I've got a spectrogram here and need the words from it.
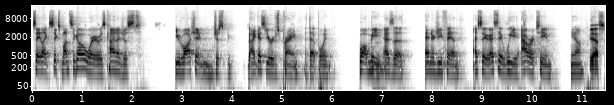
say like six months ago where it was kind of just you'd watch it and just be, I guess you were just praying at that point. Well, me Hmm. as a NRG fan, I say I say we our team, you know. yes.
